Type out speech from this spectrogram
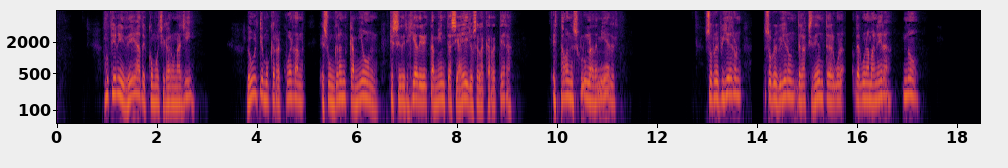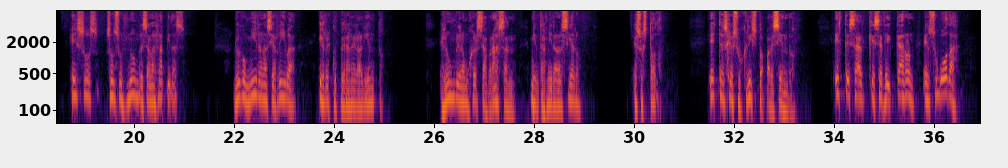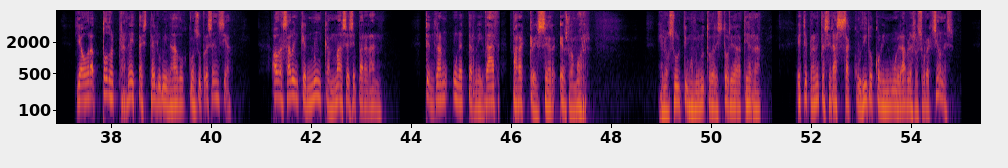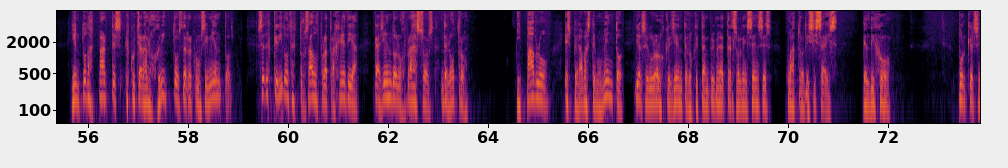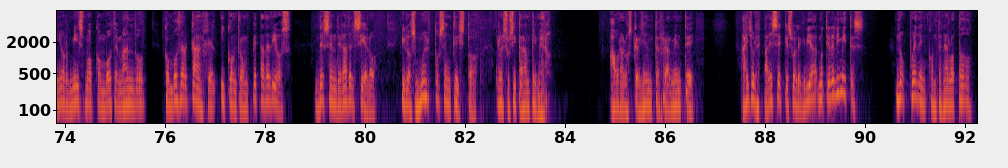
No tienen idea de cómo llegaron allí. Lo último que recuerdan es un gran camión que se dirigía directamente hacia ellos en la carretera. Estaban en su luna de miel. ¿Sobrevivieron, sobrevivieron del accidente de alguna, de alguna manera? No. Esos son sus nombres en las lápidas. Luego miran hacia arriba y recuperan el aliento. El hombre y la mujer se abrazan mientras miran al cielo. Eso es todo. Este es Jesucristo apareciendo. Este es al que se dedicaron en su boda. Y ahora todo el planeta está iluminado con su presencia. Ahora saben que nunca más se separarán. Tendrán una eternidad para crecer en su amor. en los últimos minutos de la historia de la Tierra, este planeta será sacudido con innumerables resurrecciones. Y en todas partes escucharás los gritos de reconocimiento, seres queridos destrozados por la tragedia, cayendo en los brazos del otro. Y Pablo esperaba este momento y aseguró a los creyentes, los que están en 1 Tesalonicenses 4:16. Él dijo, porque el Señor mismo con voz de mando con voz de arcángel y con trompeta de Dios, descenderá del cielo, y los muertos en Cristo resucitarán primero. Ahora los creyentes realmente, a ellos les parece que su alegría no tiene límites. No pueden contenerlo todo.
